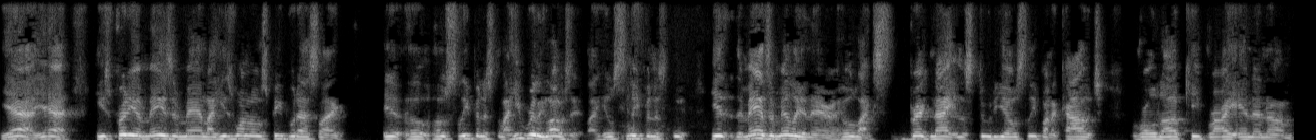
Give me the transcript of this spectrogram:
Yeah, yeah, he's pretty amazing, man. Like he's one of those people that's like he'll, he'll sleep in the like he really loves it. Like he'll sleep in the studio. He, the man's a millionaire. He'll like break night in the studio, sleep on the couch, roll up, keep writing, and um,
